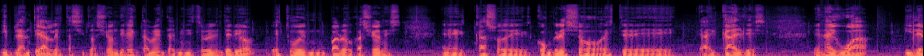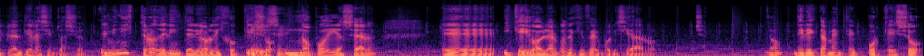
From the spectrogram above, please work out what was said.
y plantearle esta situación directamente al ministro del Interior. Estuve en un par de ocasiones en el caso del Congreso este de alcaldes en Aiguá y le planteé la situación. El ministro del Interior dijo que eso no podía ser eh, y que iba a hablar con el jefe de policía de Rocha, ¿no? Directamente, porque eso,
